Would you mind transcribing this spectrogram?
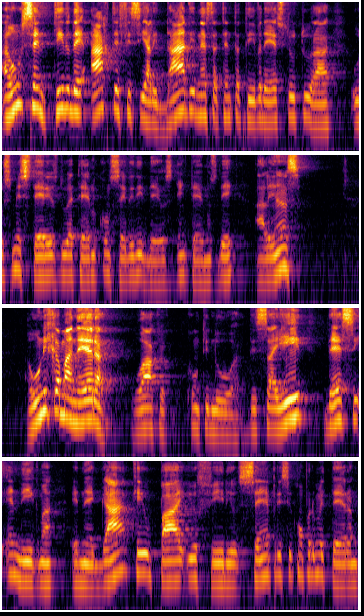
Há um sentido de artificialidade nessa tentativa de estruturar os mistérios do eterno conselho de Deus em termos de aliança. A única maneira, Walker continua, de sair desse enigma é negar que o Pai e o Filho sempre se comprometeram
